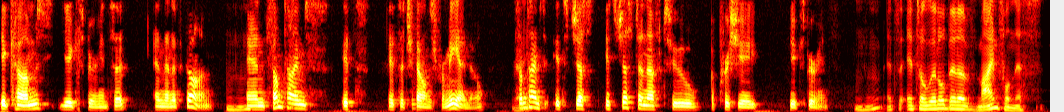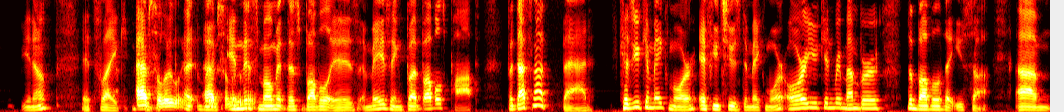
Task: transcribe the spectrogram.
it comes, you experience it, and then it's gone. Mhm. And sometimes it's it's a challenge for me. I know. Sometimes it's just it's just enough to appreciate the experience. Mhm. It's it's a little bit of mindfulness, you know. It's like Absolutely, uh, like, absolutely. in this moment, this bubble is amazing, but bubbles pop. But that's not bad because you can make more if you choose to make more, or you can remember the bubble that you saw. Um,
